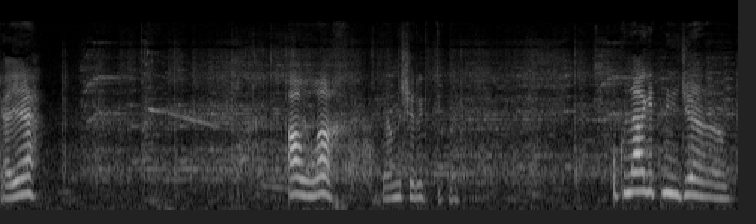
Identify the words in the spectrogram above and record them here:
Gel ya. Allah. Yanlış yere gittik ben. Okula gitmeyeceğim.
